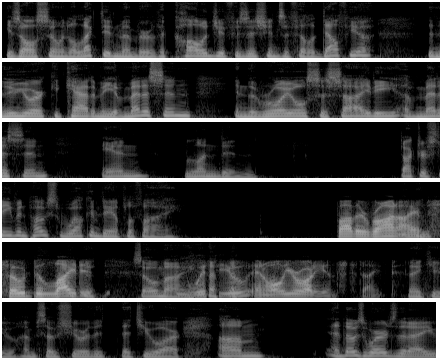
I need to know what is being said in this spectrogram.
He is also an elected member of the College of Physicians of Philadelphia, the New York Academy of Medicine, and the Royal Society of Medicine in London. Dr. Stephen Post, welcome to Amplify. Father Ron, I am so delighted so am I. with you and all your audience tonight. Thank you. I'm so sure that, that you are. Um, and those words that I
